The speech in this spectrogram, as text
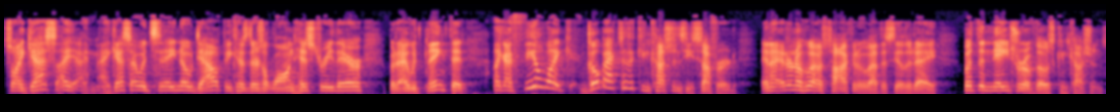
So I guess I I- I guess I would say no doubt because there's a long history there. But I would think that like I feel like go back to the concussions he suffered, and I don't know who I was talking to about this the other day, but the nature of those concussions,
